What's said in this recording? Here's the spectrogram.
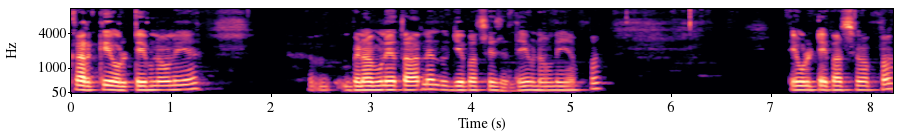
ਕਰਕੇ ਉਲਟੇ ਬਣਾਉਣੇ ਆ। ਬਿਨਾ ਬੁਣੇ ਉਤਾਰਨੇ ਦੂਜੇ ਪਾਸੇ ਸਿੱਧੇ ਬਣਾਉਣੇ ਆ ਆਪਾਂ। ਤੇ ਉਲਟੇ ਪਾਸਿਓਂ ਆਪਾਂ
